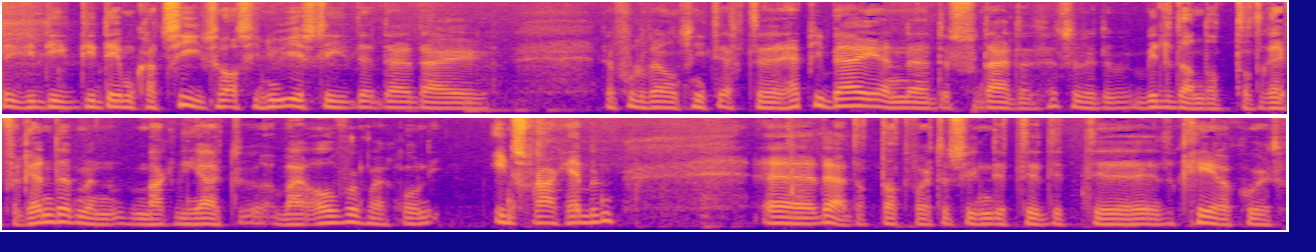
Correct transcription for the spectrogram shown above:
die, die, die, democratie zoals die nu is, die, daar, daar, daar, voelen wij ons niet echt eh, happy bij. En eh, dus vandaar dat ze willen dan dat, dat referendum. En maakt niet uit waarover, maar gewoon inspraak hebben. Eh, nou ja, dat, dat wordt dus in dit, eh, dit eh, regeerakkoord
